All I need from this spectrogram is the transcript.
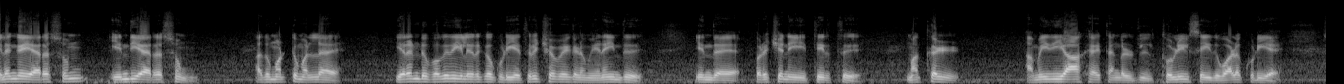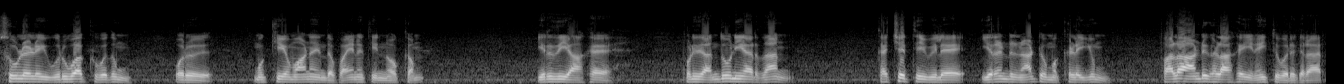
இலங்கை அரசும் இந்திய அரசும் அது மட்டுமல்ல இரண்டு பகுதியில் இருக்கக்கூடிய திருச்சபைகளும் இணைந்து இந்த பிரச்சனையை தீர்த்து மக்கள் அமைதியாக தங்கள் தொழில் செய்து வாழக்கூடிய சூழலை உருவாக்குவதும் ஒரு முக்கியமான இந்த பயணத்தின் நோக்கம் இறுதியாக புனித அந்தோனியார் தான் கச்சத்தீவிலே இரண்டு நாட்டு மக்களையும் பல ஆண்டுகளாக இணைத்து வருகிறார்.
